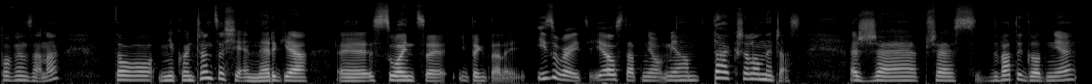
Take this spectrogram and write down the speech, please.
powiązana, to niekończąca się energia, e, słońce i tak dalej. I słuchajcie, ja ostatnio miałam tak szalony czas, że przez dwa tygodnie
